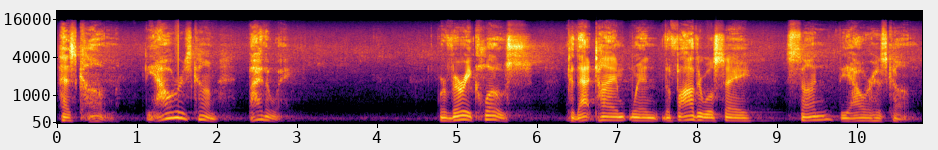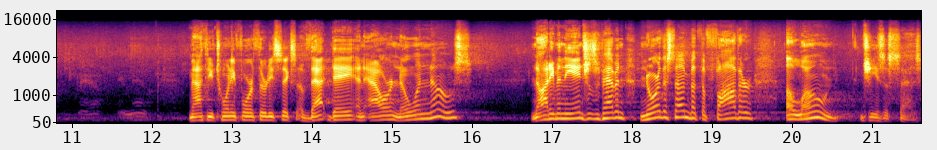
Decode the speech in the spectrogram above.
has come. The hour has come. By the way, we're very close to that time when the Father will say, Son, the hour has come. Matthew 24, 36, of that day and hour no one knows, not even the angels of heaven, nor the Son, but the Father alone, Jesus says.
